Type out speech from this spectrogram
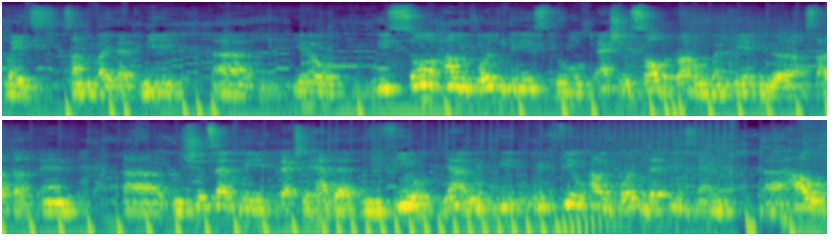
place, something like that. We, uh, you know, we saw how important it is to actually solve a problem when creating a startup and uh, we should say we actually have that. We feel, yeah, we, we, we feel how important that is and uh, how,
